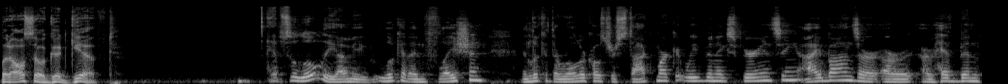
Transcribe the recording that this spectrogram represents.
but also a good gift? Absolutely. I mean, look at inflation and look at the roller coaster stock market we've been experiencing. I bonds are, are, are, have been.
